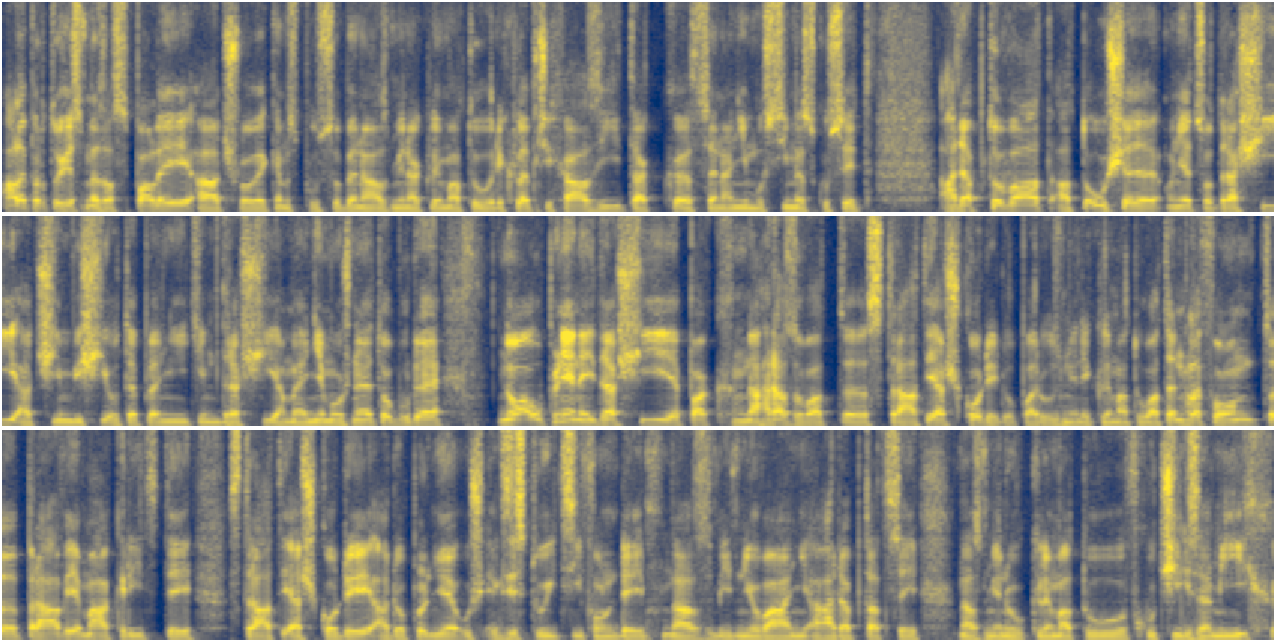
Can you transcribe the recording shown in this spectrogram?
ale protože jsme zaspali a člověkem způsobená změna klimatu rychle přichází, tak se na ní musíme zkusit adaptovat a to už je o něco dražší a čím vyšší oteplení, tím dražší a méně možné to bude. No a úplně nejdražší je pak nahrazovat ztráty a škody dopadů změny klimatu. A tenhle fond právě má krýt ty ztráty ztráty a škody a doplňuje už existující fondy na zmírňování a adaptaci na změnu klimatu v chudších zemích.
